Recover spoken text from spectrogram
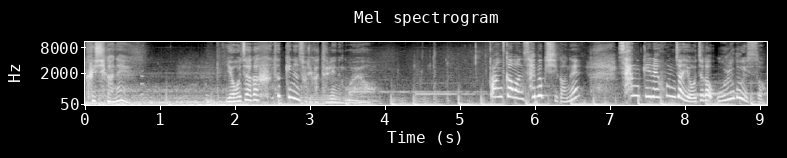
그 시간에 여자가 흐느끼는 소리가 들리는 거예요. 깜깜한 새벽 시간에 산길에 혼자 여자가 울고 있어.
